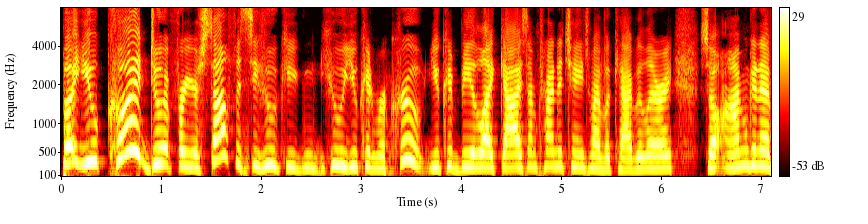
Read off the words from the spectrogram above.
but you could do it for yourself and see who can, who you can recruit. You could be like, guys, I'm trying to change my vocabulary. So I'm going to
